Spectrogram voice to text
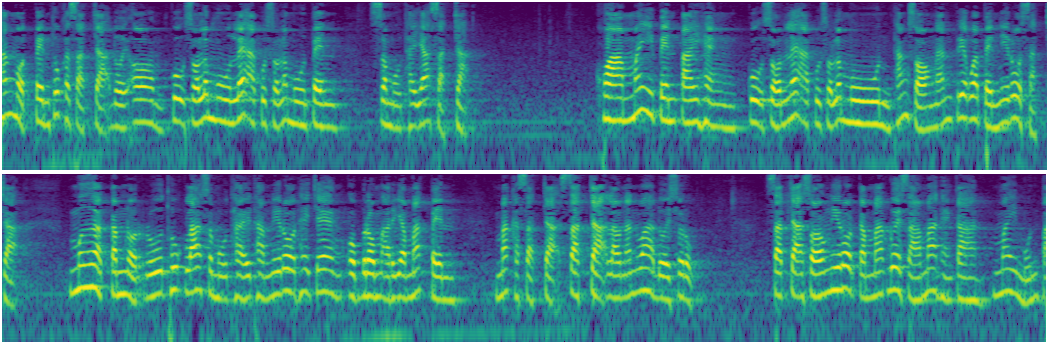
ทั้งหมดเป็นทุกขสัจจะโดยอ้อม กุศลมูล และอกุศลมูลเป็นสมุทัยสัจจะความไม่เป็นไปแห่งกุศลและอกุศลมูล ทั้งสองนั้นเรียกว่าเป็นนิโรธสัจจะเมื่อกำหนดรู้ทุกละสมุทัยทำนิโรธให้แจ้ง อบรมอริยมรรคเป็น มรรคสัจจะสัจจะเหล่านั้นว่าโดยสรุป สัจจะสองนิโรธกับมรรคด้วยสามารถแห่งการไม่หมุนไป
